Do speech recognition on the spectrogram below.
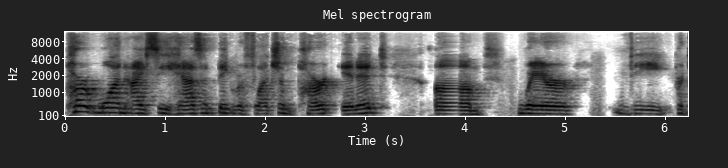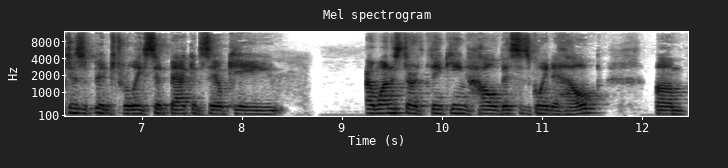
part one I see has a big reflection part in it um, where the participants really sit back and say, okay, I want to start thinking how this is going to help. Um,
